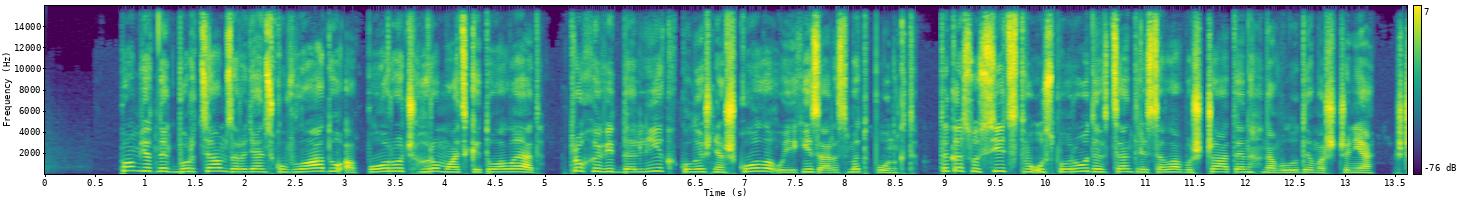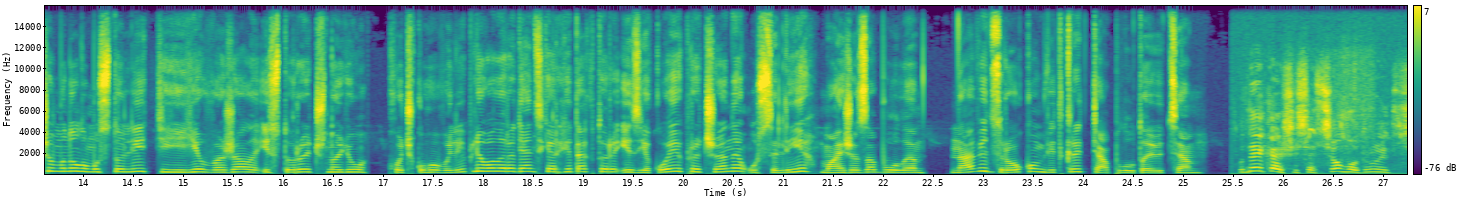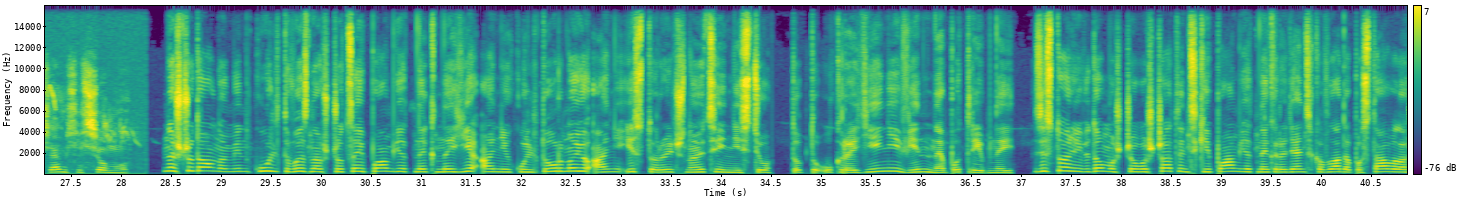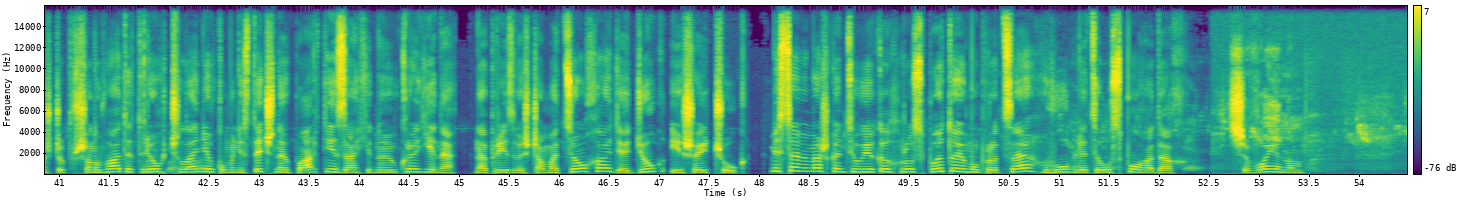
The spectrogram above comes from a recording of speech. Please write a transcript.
Пам'ятник борцям за радянську владу, а поруч громадський туалет. Трохи віддалік колишня школа, у якій зараз медпункт. Таке сусідство у споруди в центрі села Вощатин на Володимирщині. Ще в минулому столітті її вважали історичною. Хоч кого виліплювали радянські архітектори і з якої причини у селі майже забули. Навіть з роком відкриття плутаються. Одне каже 67-го, друге 77-го. Нещодавно Мінкульт визнав, що цей пам'ятник не є ані культурною, ані історичною цінністю, тобто Україні він не потрібний. З історії відомо, що Вощатинський пам'ятник радянська влада поставила, щоб вшанувати трьох членів комуністичної партії Західної України на прізвища Мацьоха, Дядюк і Шейчук. Місцеві мешканці, у яких розпитуємо про це, губляться у спогадах. чи воїнам.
